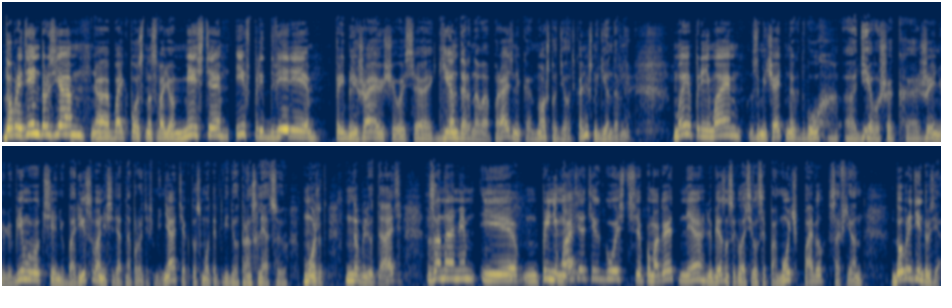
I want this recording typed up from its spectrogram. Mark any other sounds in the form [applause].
Добрый день, друзья. Э, Байкпост на своем месте. И в преддверии приближающегося гендерного праздника, ну а что делать? Конечно, гендерный. Мы принимаем замечательных двух э, девушек. Женю Любимого, Ксению Борисову. Они сидят напротив меня. Те, кто смотрит видеотрансляцию, может наблюдать за нами. И принимать этих гостей помогает мне, любезно согласился помочь Павел Софьян. Добрый день, друзья.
